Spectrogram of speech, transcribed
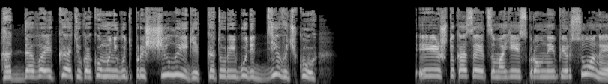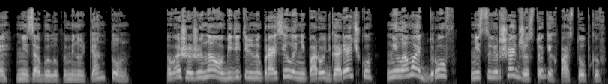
Отдавай Катю какому-нибудь прощелыге, который будет девочку. И что касается моей скромной персоны, не забыл упомянуть Антон, ваша жена убедительно просила не пороть горячку, не ломать дров, не совершать жестоких поступков.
